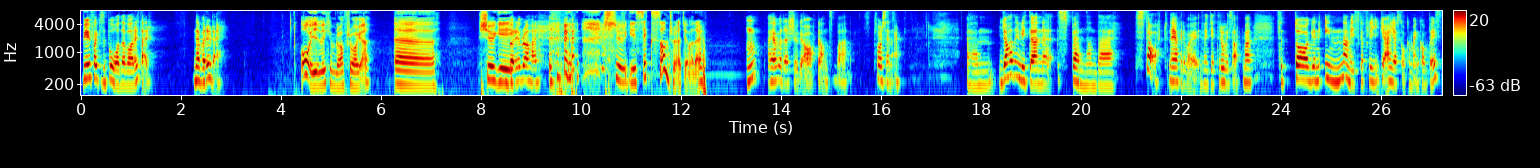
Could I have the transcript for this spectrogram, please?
Vi har ju faktiskt båda varit där. När var du där? Oj, vilken bra fråga. Eh, 20, Börjar bra här. 2016 tror jag att jag var där. Mm, jag var där 2018, så bara två år senare. Ehm, jag hade en liten spännande start. Nej, okej, det, var, det var inte jätterolig start, men för dagen innan vi ska flyga, jag ska åka med en kompis.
